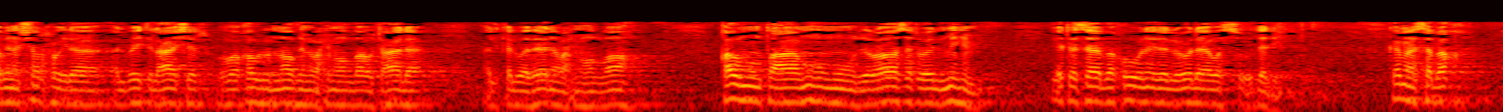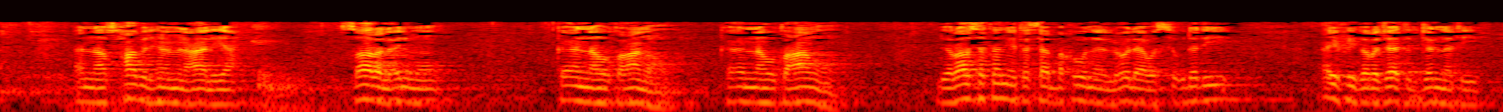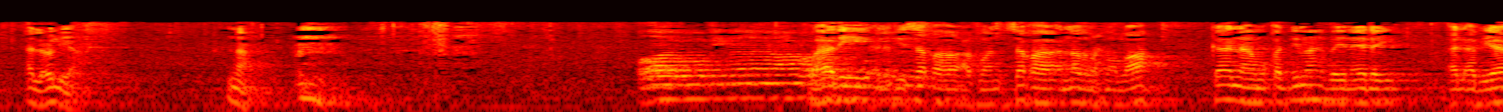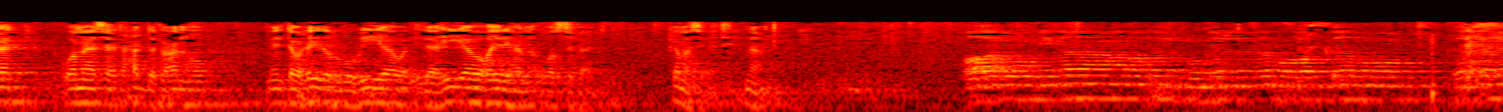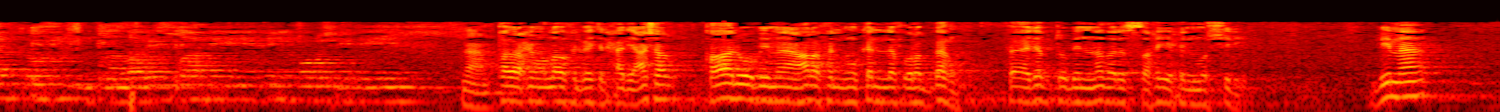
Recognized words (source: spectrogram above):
بنا الشرح إلى البيت العاشر وهو قول الناظم رحمه الله تعالى الكلوذان رحمه الله قوم طعامهم دراسة علمهم يتسابقون إلى العلا والسؤدد. كما سبق أن أصحاب الهمم العالية صار العلم كأنه طعامه كأنه طعامه دراسة يتسابقون إلى العلا والسؤدد أي في درجات الجنة العليا. نعم. وهذه التي ساقها عفوا ساقها الناظم رحمه الله كأنها مقدمة بين يدي الأبيات وما سيتحدث عنه من توحيد الربوبية والإلهية وغيرها من الصفات. كما سيأتي. نعم. قالوا بما عرف ربه فأجبت من نظر الصحيح المرشدين نعم. قال رحمه الله في البيت الحادي عشر قالوا بما عرف المكلف ربه فأجبت بالنظر الصحيح المرشد. بما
